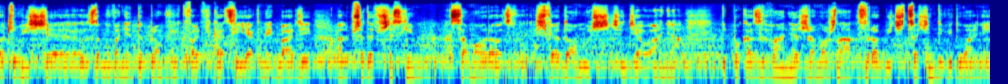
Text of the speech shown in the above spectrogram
Oczywiście zdobywanie dyplomów i kwalifikacji jak najbardziej, ale przede wszystkim samorozwój, świadomość działania i pokazywanie, że można zrobić coś indywidualnie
